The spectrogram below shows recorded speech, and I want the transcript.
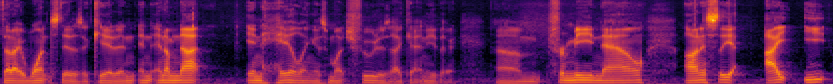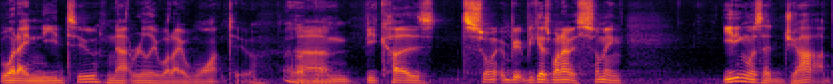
that I once did as a kid, and and, and I'm not inhaling as much food as I can either. Um, for me now, honestly, I eat what I need to, not really what I want to. I um, because sw- because when I was swimming, eating was a job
